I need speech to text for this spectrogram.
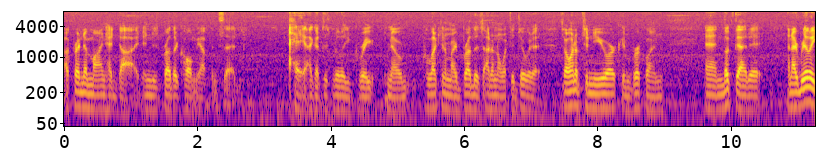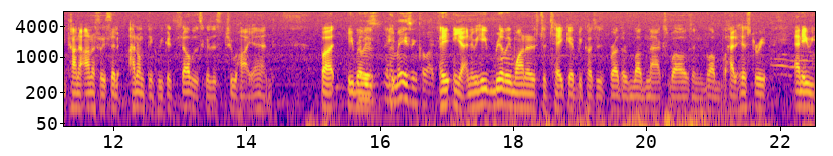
a friend of mine had died, and his brother called me up and said, "Hey, I got this really great, you know, collection of my brothers. I don't know what to do with it." So I went up to New York and Brooklyn, and looked at it, and I really kind of honestly said, "I don't think we could sell this because it's too high end." But he It really, was an he- amazing collection. he- yeah, and he really wanted us to take it because his brother loved Maxwell's and loved, had history, and he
